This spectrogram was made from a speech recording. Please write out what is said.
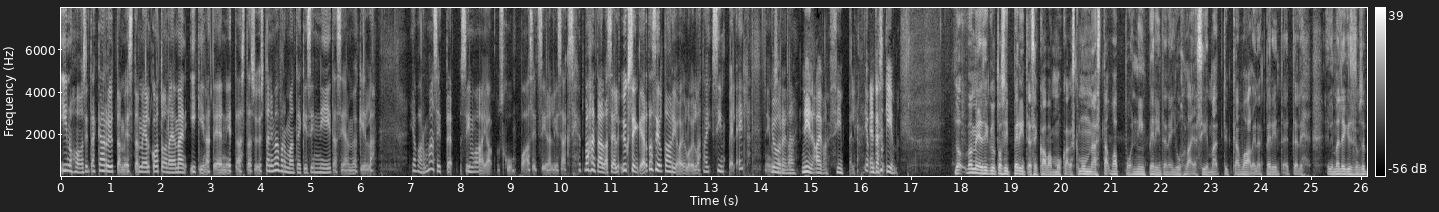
inhoan sitä kärryttämistä meillä kotona ja mä en ikinä tee niitä tästä syystä. Niin mä varmaan tekisin niitä siellä mökillä. Ja varmaan sitten simaa ja skumppaa sit siinä lisäksi. Et vähän tällaisilla yksinkertaisilla tarjoiluilla tai simppeleillä. Niin Juuri sanotaan. näin. Niin aivan, simppeli. Joo. Entäs Kim? No mä menisin kyllä tosi perinteisen kavan mukaan, koska mun mielestä vappu on niin perinteinen juhla ja siinä mä tykkään vaalin perinteet. Eli, eli mä tekisin semmoisen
